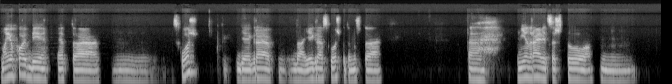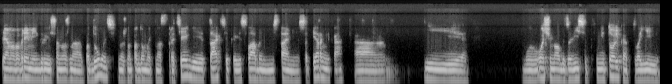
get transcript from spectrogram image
Мое хобби — это сквош, я играю, да, я играю в сквош, потому что мне нравится, что прямо во время игры еще нужно подумать, нужно подумать на стратегии, тактикой и слабыми местами соперника. Э, и очень много зависит не только от твоей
